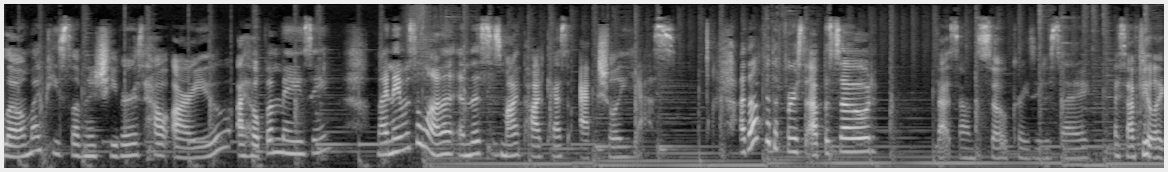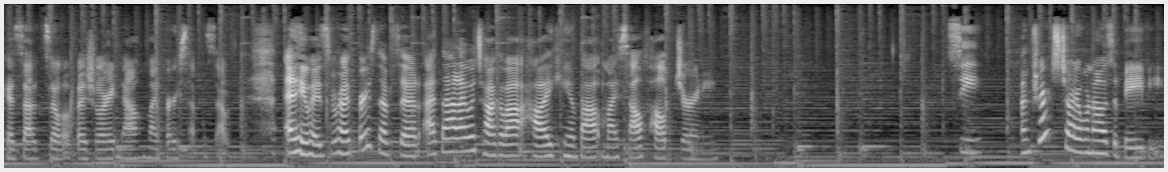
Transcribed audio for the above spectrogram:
Hello, my peace loving achievers. How are you? I hope amazing. My name is Alana, and this is my podcast, Actually Yes. I thought for the first episode, that sounds so crazy to say. I feel like I sound so official right now, my first episode. Anyways, for my first episode, I thought I would talk about how I came about my self help journey. See, I'm sure it started when I was a baby.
